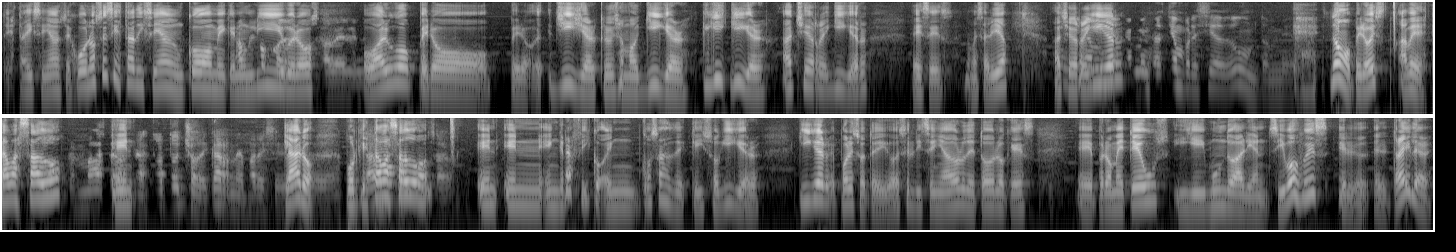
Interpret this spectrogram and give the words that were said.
está diseñando este juego. No sé si está diseñado en un cómic, en un libro el- o algo, pero pero Giger, creo que se llama Giger, Gi- Giger, HR Giger, ese es, no me salía. HR Giger. ambientación parecida a Doom también. No, pero es, a ver, está basado más, en- está tocho de carne, parece. Claro, Eh, porque está basado- ¿eh? en, en, en gráfico, en cosas de, que hizo Giger. Giger, por eso te digo, es el diseñador de todo lo que es eh, Prometheus y Mundo Alien. Si vos ves el, el tráiler,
